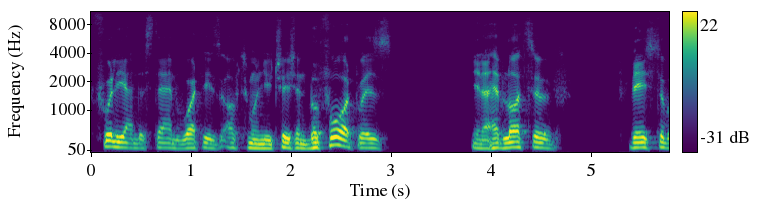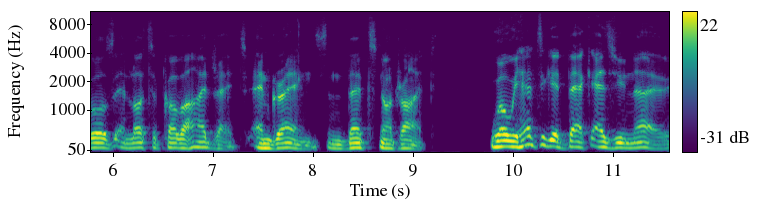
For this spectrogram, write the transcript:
fully understand what is optimal nutrition. Before it was, you know, have lots of vegetables and lots of carbohydrates and grains, and that's not right. Well, we have to get back, as you know,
